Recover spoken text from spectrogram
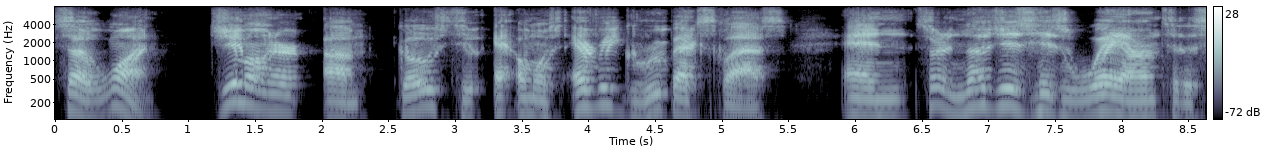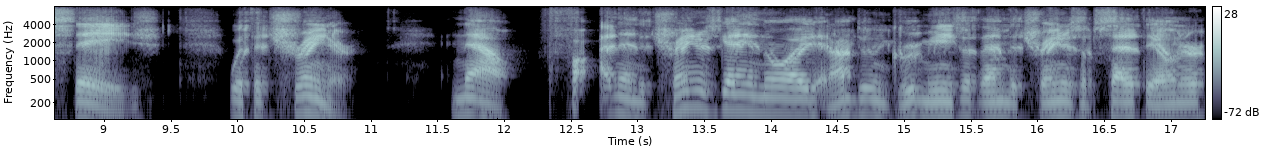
So, one, gym owner um, goes to almost every Group X class and sort of nudges his way onto the stage with a trainer. Now, and then the trainer's getting annoyed, and I'm doing group meetings with them. The trainer's upset at the owner.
